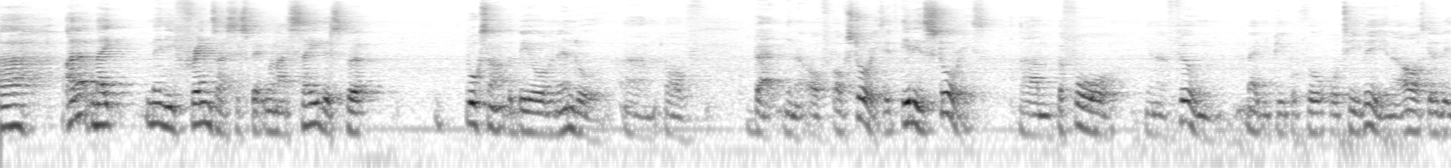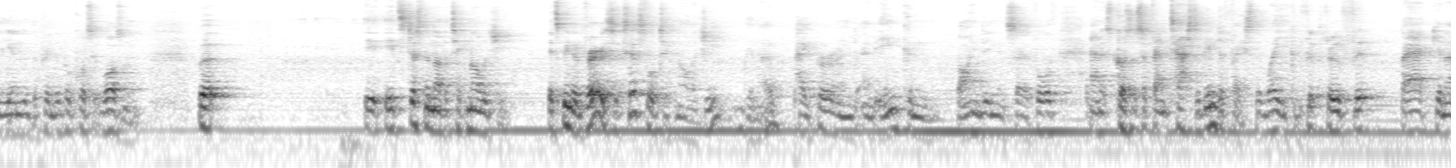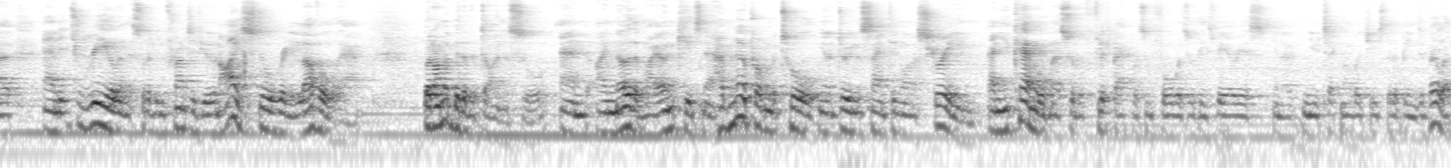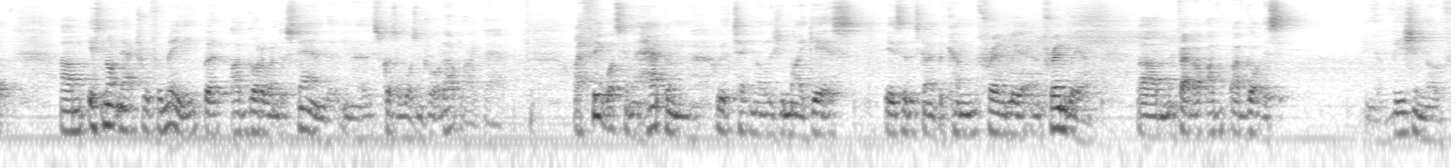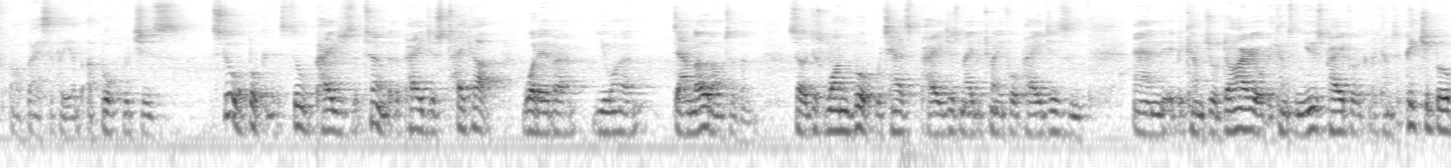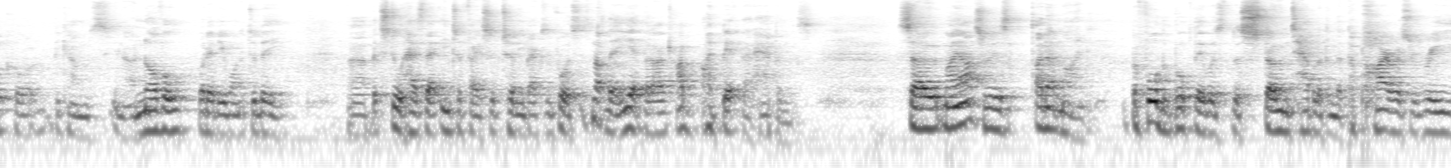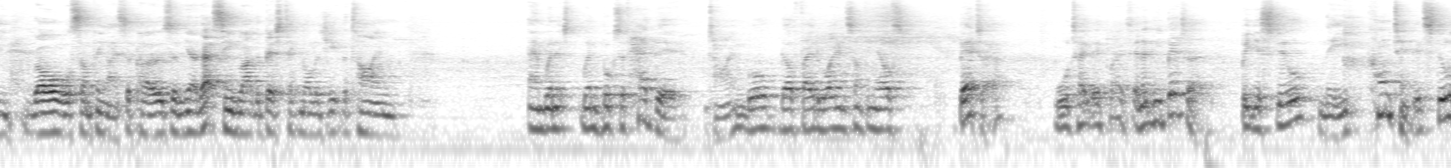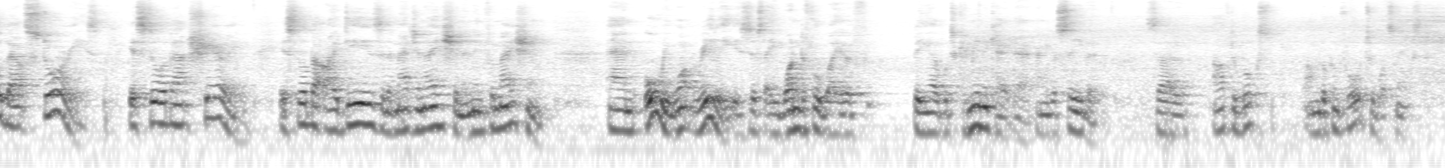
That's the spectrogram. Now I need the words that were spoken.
Uh, I don't make many friends, I suspect, when I say this, but books aren't the be all and end all um, of that, you know, of, of stories. It, it is stories. Um, before, you know, film, maybe people thought, or TV, you know, oh, it's going to be the end of the printer. Of course, it wasn't. But it, it's just another technology. It's been a very successful technology, you know, paper and, and ink and binding and so forth. And it's because it's a fantastic interface, the way you can flip through, flip back, you know, and it's real and it's sort of in front of you. And I still really love all that. But I'm a bit of a dinosaur, and I know that my own kids now have no problem at all, you know, doing the same thing on a screen. And you can almost sort of flip backwards and forwards with these various, you know, new technologies that are being developed. Um, it's not natural for me, but I've got to understand that, you know, it's because I wasn't brought up like that. I think what's going to happen with technology, my guess, is that it's going to become friendlier and friendlier. Um, in fact, I've, I've got this you know, vision of, of basically a, a, book which is still a book and it's still pages that turn, but the pages take up whatever you want to download onto them. So just one book which has pages, maybe 24 pages, and, and it becomes your diary or it becomes a newspaper or it becomes a picture book or it becomes you know, a novel, whatever you want it to be. Uh, but still has that interface of turning backwards and forwards. It's not there yet, but I, I, I bet that happens. So my answer is I don't mind. Before the book, there was the stone tablet and the papyrus re-roll or something, I suppose, and you know that seemed like the best technology at the time. And when it's when books have had their time, well, they'll fade away, and something else better will take their place, and it'll be better. But you still need content. It's still about stories. It's still about sharing. It's still about ideas and imagination and information. And all we want really is just a wonderful way of being able to communicate that and receive it. So after books, I'm looking forward to what's next.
